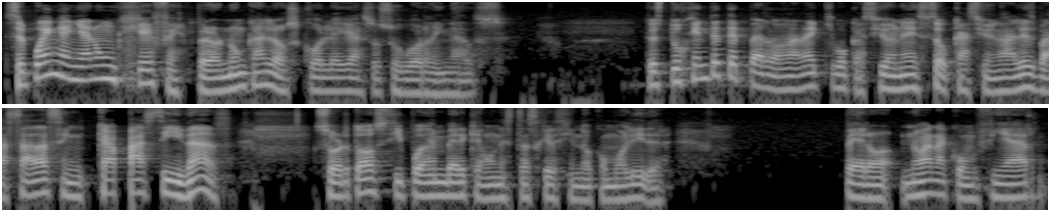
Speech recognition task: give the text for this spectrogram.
Se puede engañar a un jefe, pero nunca a los colegas o subordinados. Entonces, tu gente te perdonará equivocaciones ocasionales basadas en capacidad, sobre todo si pueden ver que aún estás creciendo como líder. Pero no van a confiar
